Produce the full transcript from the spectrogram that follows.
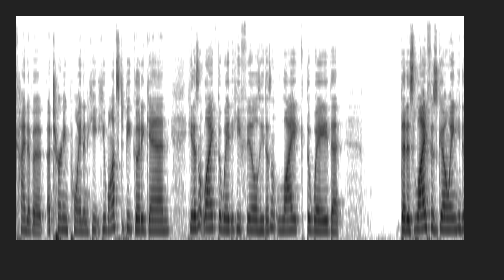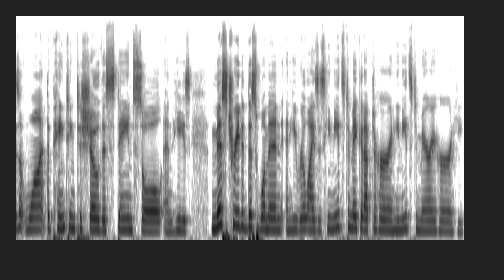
kind of a, a turning point, and he he wants to be good again. He doesn't like the way that he feels. He doesn't like the way that that his life is going. He doesn't want the painting to show this stained soul, and he's mistreated this woman and he realizes he needs to make it up to her and he needs to marry her and he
